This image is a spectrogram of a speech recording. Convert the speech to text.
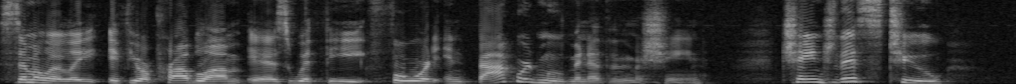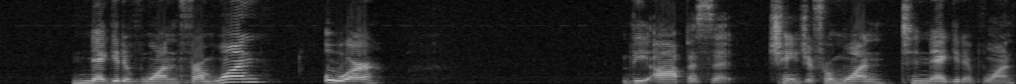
Similarly, if your problem is with the forward and backward movement of the machine, change this to negative 1 from 1 or the opposite. Change it from 1 to negative 1.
